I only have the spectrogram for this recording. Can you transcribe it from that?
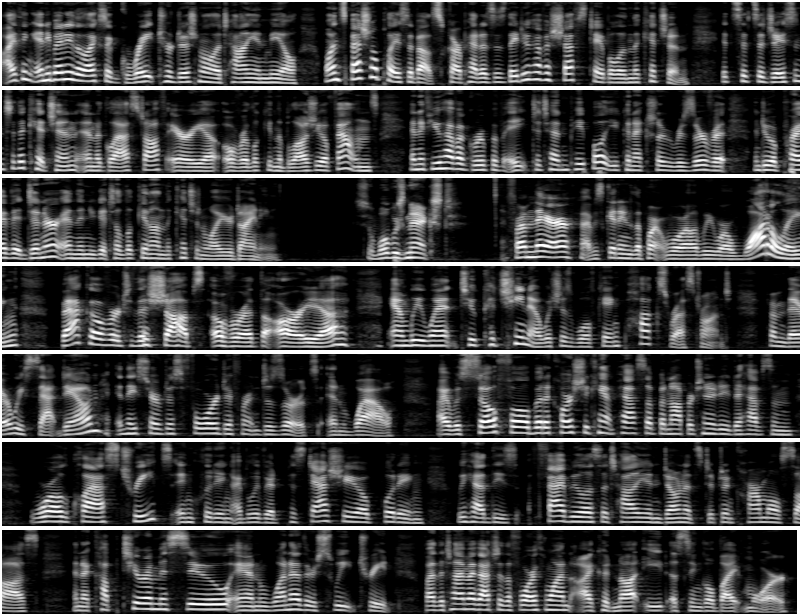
I think anybody that likes a great traditional Italian meal. One special place about Scarpetta's is they do have a chef's table in the kitchen. It sits adjacent to the kitchen and a glassed off area overlooking the Bellagio fountains. And if you have a group of eight to ten people, you can actually reserve it and do a private dinner, and then you get to look in on the kitchen while you're dining. So, what was next? From there, I was getting to the point where we were waddling back over to the shops over at the Aria, and we went to Cucina, which is Wolfgang Puck's restaurant. From there, we sat down, and they served us four different desserts, and wow. I was so full, but of course, you can't pass up an opportunity to have some world class treats, including, I believe, we had pistachio pudding. We had these fabulous Italian donuts dipped in caramel sauce, and a cup tiramisu, and one other sweet treat. By the time I got to the fourth one, I could not eat a single bite more.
